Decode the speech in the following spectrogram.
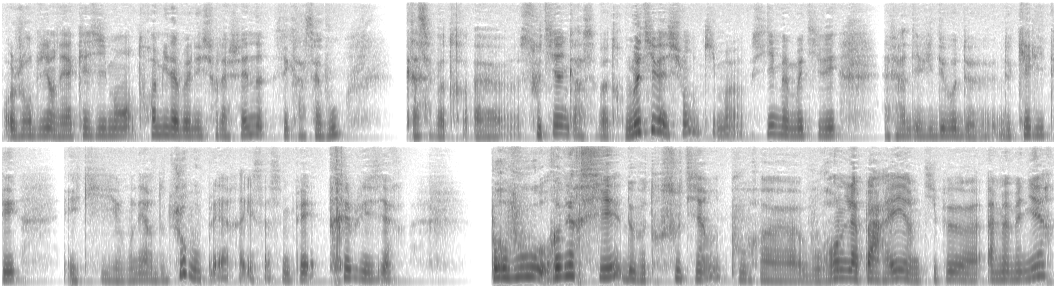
aujourd'hui on est à quasiment 3000 abonnés sur la chaîne, c'est grâce à vous, grâce à votre soutien, grâce à votre motivation qui m'a aussi m'a motivé à faire des vidéos de qualité et qui ont l'air de toujours vous plaire. Et ça, ça me fait très plaisir pour vous remercier de votre soutien, pour euh, vous rendre l'appareil un petit peu euh, à ma manière,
